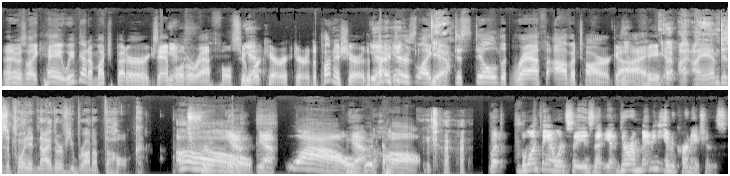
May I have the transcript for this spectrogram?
And it was like, hey, we've got a much better example Yeah. of a wrathful super Yeah. character. The Punisher. The Yeah, Punisher yeah. is like Yeah. distilled wrath avatar guy. Yeah, I, I am disappointed neither of you brought up the Hulk. Oh, true. Yeah, yeah. Wow. Yeah, Good the call. But the one thing I want to say is that, yeah, there are many incarnations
